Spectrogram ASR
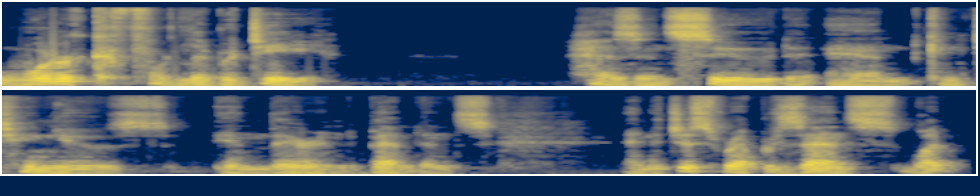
work for liberty has ensued and continues in their independence. And it just represents what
